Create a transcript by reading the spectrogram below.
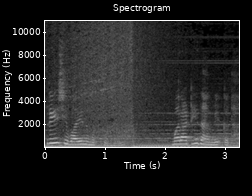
श्री शिवाय नमस्कार मराठी धार्मिक कथा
